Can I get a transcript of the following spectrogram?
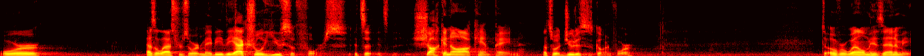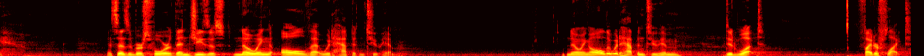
or as a last resort, maybe, the actual use of force. It's a it's the shock and awe campaign. That's what Judas is going for to overwhelm his enemy. It says in verse 4 Then Jesus, knowing all that would happen to him, knowing all that would happen to him, did what? Fight or flight.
